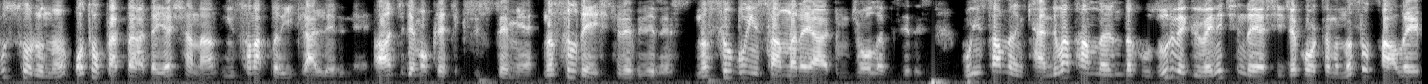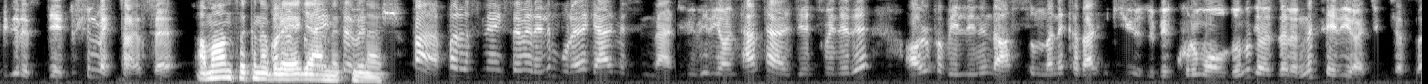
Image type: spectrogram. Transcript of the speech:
Bu sorunu o topraklarda yaşanan insan hakları ihlallerini, antidemokratik sistemi nasıl değiştirebiliriz? Nasıl bu insanlara yardımcı olabiliriz? Bu insanların kendi vatanlarında huzur ve güven içinde yaşayacak ortamı nasıl sağlayabiliriz diye düşünmektense Aman sakın buraya Parası neyse gelmesinler. ha parası neyse verelim buraya gelmesinler gibi bir yöntem tercih etmeleri Avrupa Birliği'nin de aslında ne kadar ikiyüzlü bir kurum olduğunu gözler önüne seriyor açıkçası.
